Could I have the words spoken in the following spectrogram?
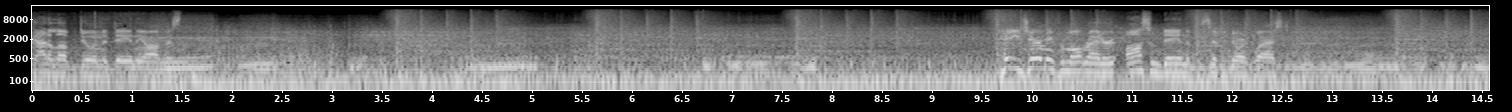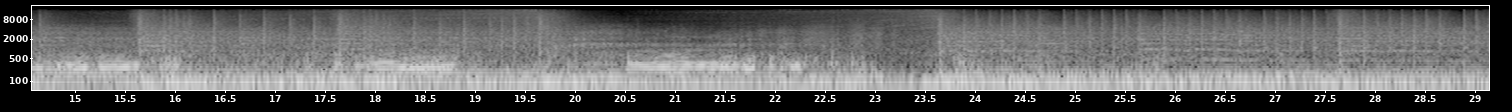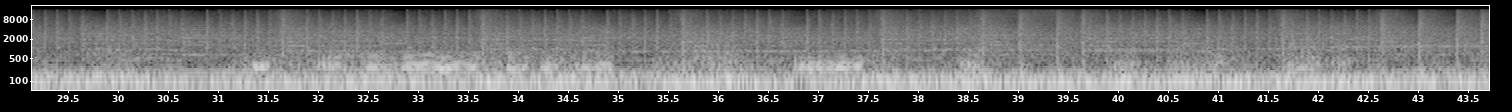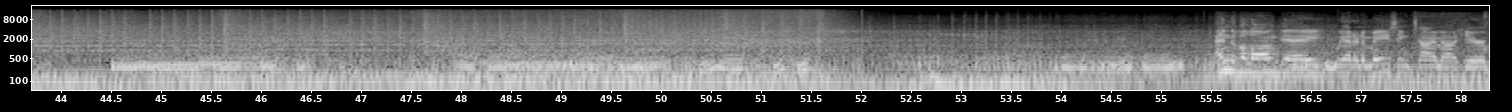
Gotta love doing a day in the office. Hey, Jeremy from Altrider. Awesome day in the Pacific Northwest. End of a long day. We had an amazing time out here.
